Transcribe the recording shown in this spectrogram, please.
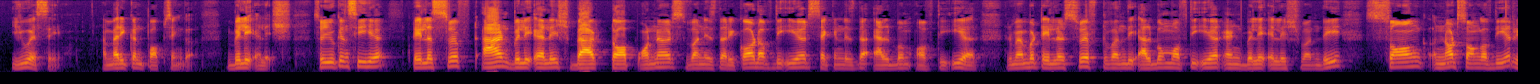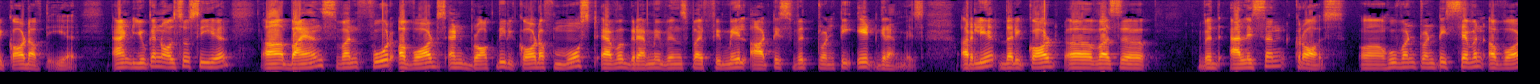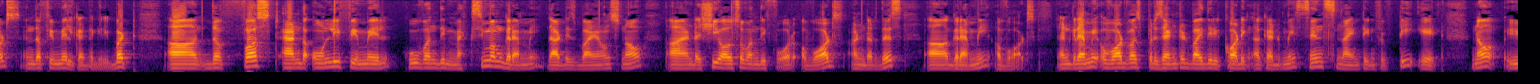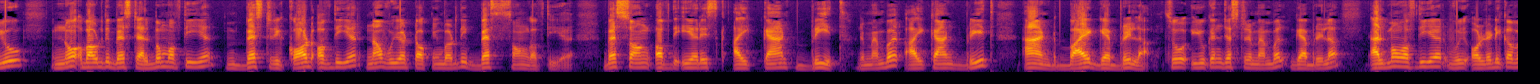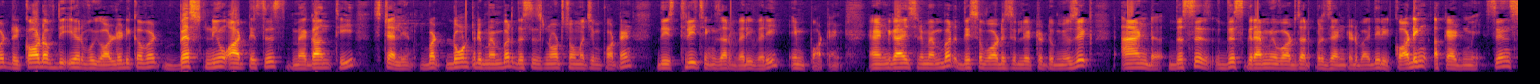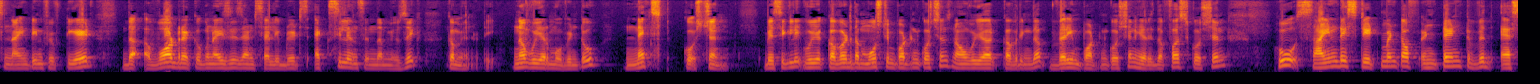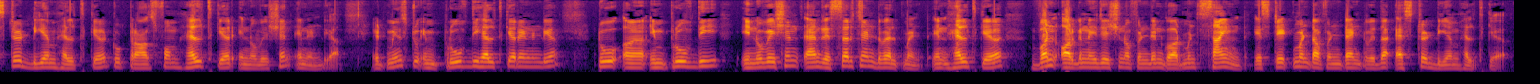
USA. American pop singer Billie Eilish. So you can see here Taylor Swift and Billie Eilish back top honors. One is the record of the year, second is the album of the year. Remember Taylor Swift won the album of the year and Billie Eilish won the song, not song of the year, record of the year. And you can also see here, uh, Beyonce won four awards and broke the record of most ever Grammy wins by female artists with 28 Grammys. Earlier, the record uh, was uh, with Alison Krauss uh, who won 27 awards in the female category. But uh, the first and the only female who won the maximum Grammy, that is Beyonce now, and she also won the four awards under this uh, Grammy Awards. And Grammy Award was presented by the Recording Academy since 1958. Now you know about the best album of the year, best record of the year. Now we are talking about the best song of the year. Best song of the year is I Can't Breathe. Remember, I Can't Breathe and by Gabriela. So you can just remember Gabriela. Album of the year we already covered. Record of the year we already covered. Best new artist is Megan Thee Stallion. But don't remember this is not so much important. These three things are very very important. And guys remember this award is related to music and this is this Grammy awards are presented by the Recording Academy. Since 1958 the award recognizes and celebrates excellence in the music community. Now we are moving to next question basically we have covered the most important questions now we are covering the very important question here is the first question who signed a statement of intent with Aster DM Healthcare to transform healthcare innovation in India. It means to improve the healthcare in India, to uh, improve the innovation and research and development in healthcare. One organization of Indian government signed a statement of intent with the Aster DM Healthcare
